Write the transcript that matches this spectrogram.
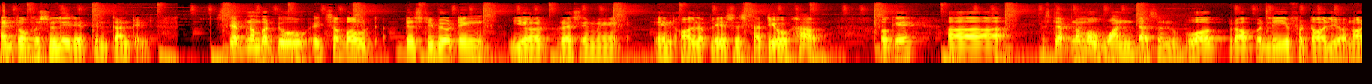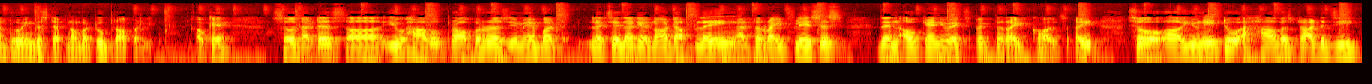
and professionally written content. Step number two it's about distributing your resume in all the places that you have. Okay? Uh, step number one doesn't work properly if at all you're not doing the step number two properly. Okay? So that is uh, you have a proper resume but let's say that you're not applying at the right places then how can you expect the right calls right? So uh, you need to have a strategy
